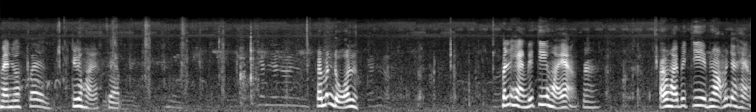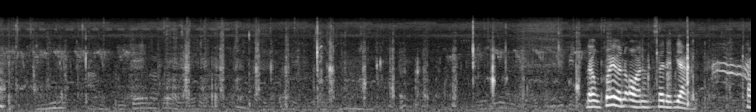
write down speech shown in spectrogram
แม่นอยู่แป้งจิ้มหอยแซ่บแล้วมันโดน มันแห้งได้จี้หอยอะนะเอาหอยไปจี้พี่น้องมันจะแห้ง ดังไฟอ่อนๆใส่เล็กอย่างใช่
